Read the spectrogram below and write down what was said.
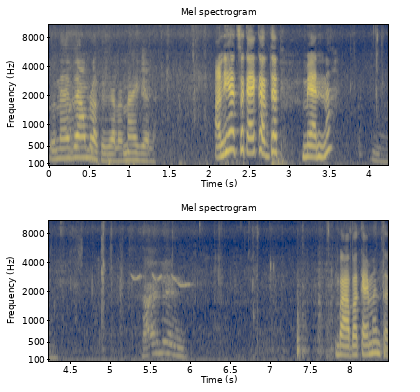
तो नाही जांभळा का गेला? नाही गेला. आणि ह्याचं काय करतात? मॅन ना? बाबा काय म्हणतात?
